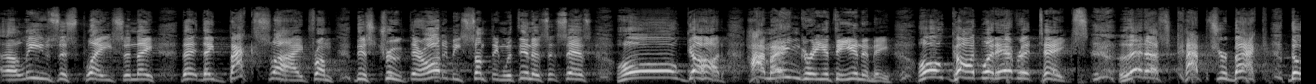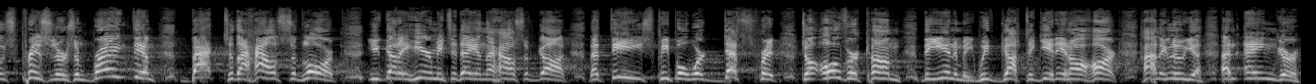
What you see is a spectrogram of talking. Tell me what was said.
uh, leaves this place and they, they, they backslide from this truth, there ought to be something within us that says, Oh God, I'm angry at the enemy. Oh God, whatever it takes, let us capture back those prisoners and bring them back to the house of Lord. You've got to hear me today in the house of God that these people were desperate to overcome the enemy. We've got to get in our heart, hallelujah, an anger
